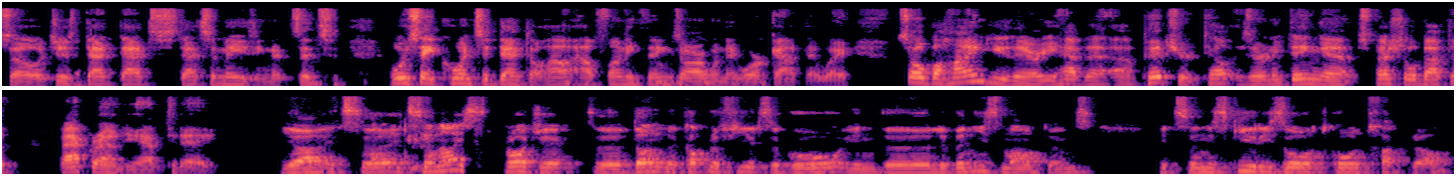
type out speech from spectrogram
So it's just that that's that's amazing. That's it's always say coincidental how how funny things are when they work out that way. So behind you there, you have a, a picture. Tell is there anything uh, special about the background you have today? Yeah, it's a, it's a nice project uh, done a couple of years ago in the Lebanese mountains. It's a ski resort called Fakra,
